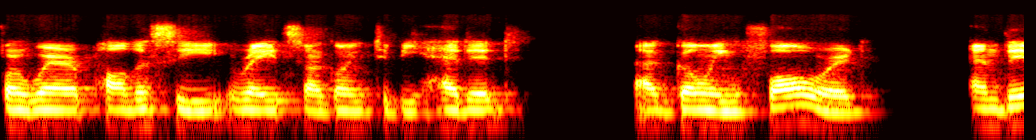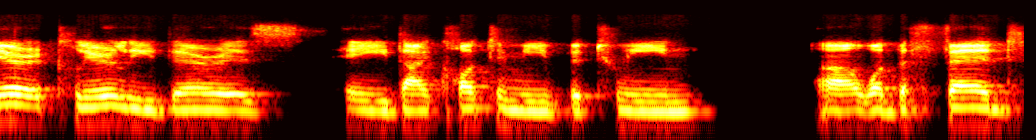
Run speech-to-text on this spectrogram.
for where policy rates are going to be headed uh, going forward. And there clearly there is a dichotomy between uh, what the Fed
